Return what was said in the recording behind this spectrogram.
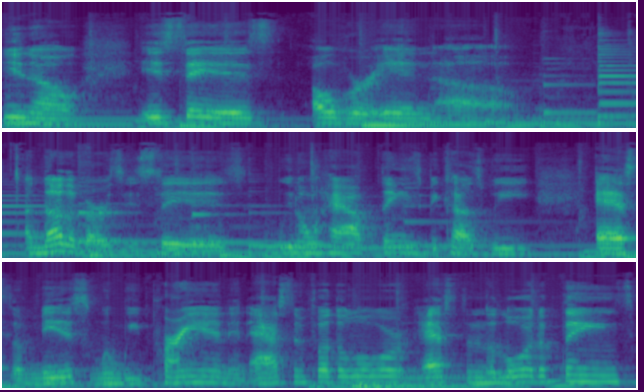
You know, it says over in um, another verse, it says, We don't have things because we asked amiss when we praying and asking for the Lord, asking the Lord of things,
